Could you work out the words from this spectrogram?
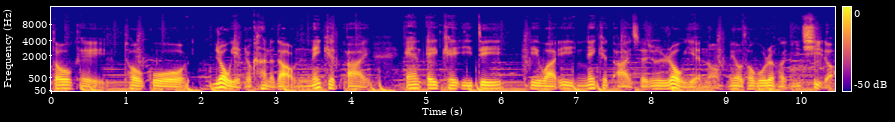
都可以透过肉眼就看得到 naked eye，n a k e d e y e，naked eye 指的就是肉眼哦，没有透过任何仪器的、哦。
